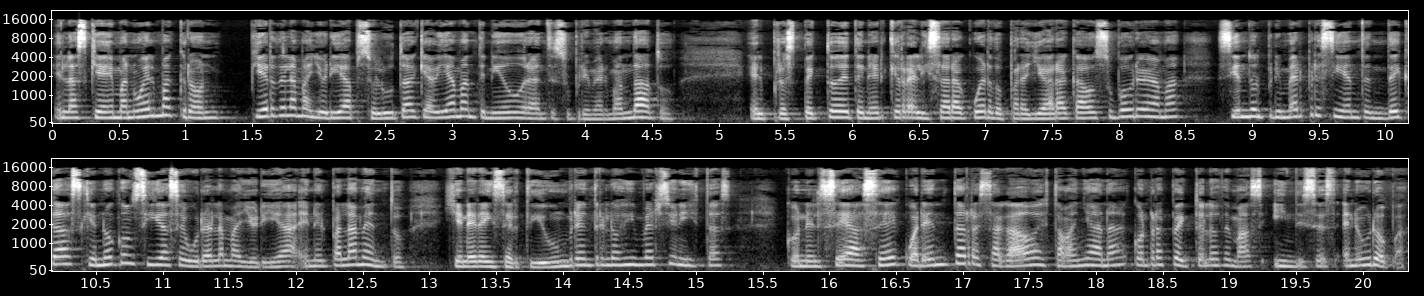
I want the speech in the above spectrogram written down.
en las que Emmanuel Macron pierde la mayoría absoluta que había mantenido durante su primer mandato. El prospecto de tener que realizar acuerdos para llevar a cabo su programa, siendo el primer presidente en décadas que no consigue asegurar la mayoría en el Parlamento, genera incertidumbre entre los inversionistas, con el CAC 40 rezagado esta mañana con respecto a los demás índices en Europa.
